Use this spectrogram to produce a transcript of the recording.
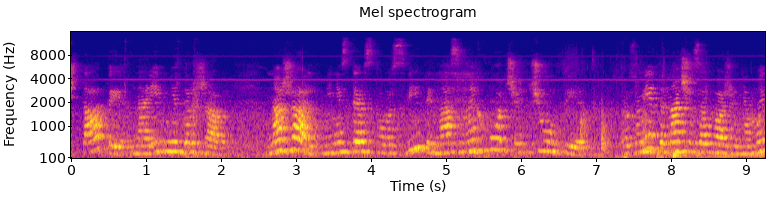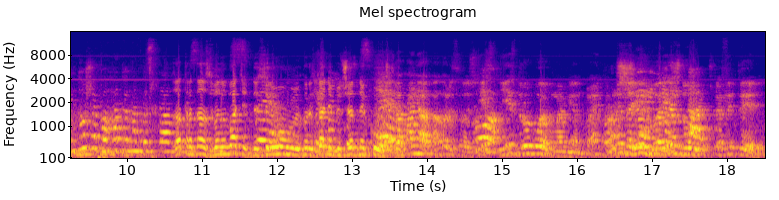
штати на рівні держави. На жаль, Міністерство освіти нас не хоче чути. Розумієте, наші зауваження. Ми дуже багато написали. Завтра нас звинуватять в нецільовому використанні бюджетних Це- коштів. Это понятно, Анатолий Александрович. Есть, есть другой момент, понимаете? Мы Расширить даем в аренду штат. кафетерий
